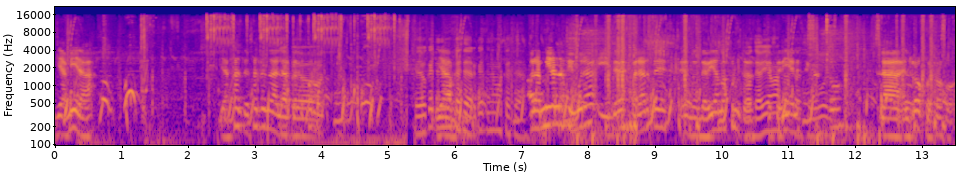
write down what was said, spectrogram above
Ya, mira. Ya, salten, salten a la Ya, plataforma. Pero ¿qué tenemos Ya. que hacer? ¿Qué tenemos que hacer? Ahora mira la figura y debes pararte en donde había más frutas. Donde había que más sería en frutas, este seguro. La, el rojo, el rojo.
